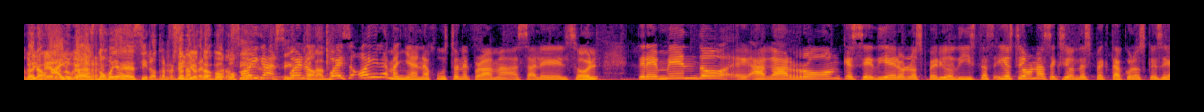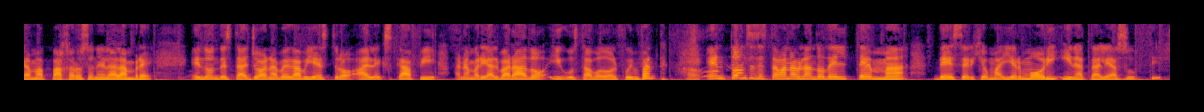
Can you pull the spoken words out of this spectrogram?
Bueno, hay lugar. dos. No voy a decir otra Sí, persona, yo pero- tampoco. pero sí, Oigan, bueno, ganando. pues hoy en la mañana, justo en el programa Sale el Sol, tremendo eh, agarrón que se dieron los periodistas. Ellos tienen una sección de espectáculos que se llama Pájaros en el Alambre, en donde está Joana Vega Biestro, Alex Caffi, Ana María Alvarado y Gustavo Adolfo Infante. Ah. Entonces estaban hablando del tema de Sergio Mayer Mori y Natalia Subtil.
